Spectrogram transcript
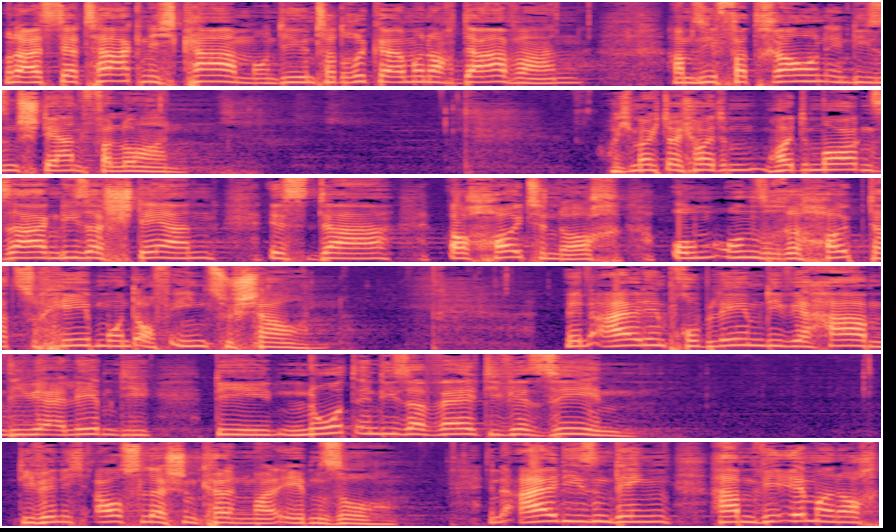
Und als der Tag nicht kam und die Unterdrücker immer noch da waren, haben sie Vertrauen in diesen Stern verloren. Und ich möchte euch heute, heute Morgen sagen, dieser Stern ist da, auch heute noch, um unsere Häupter zu heben und auf ihn zu schauen. In all den Problemen, die wir haben, die wir erleben, die, die Not in dieser Welt, die wir sehen, die wir nicht auslöschen können, mal ebenso. In all diesen Dingen haben wir immer noch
